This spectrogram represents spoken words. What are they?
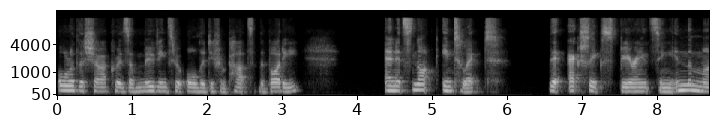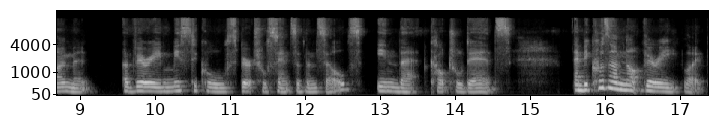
all of the chakras are moving through all the different parts of the body. And it's not intellect. They're actually experiencing in the moment a very mystical spiritual sense of themselves in that cultural dance. And because I'm not very like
